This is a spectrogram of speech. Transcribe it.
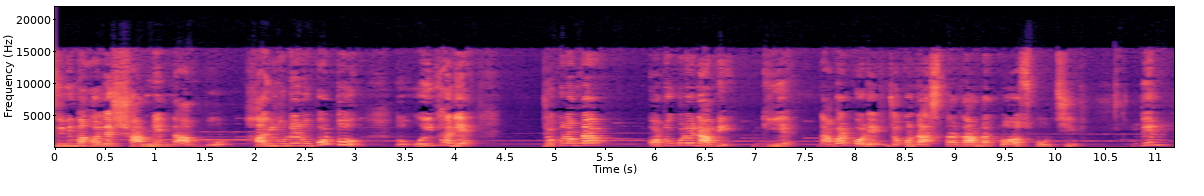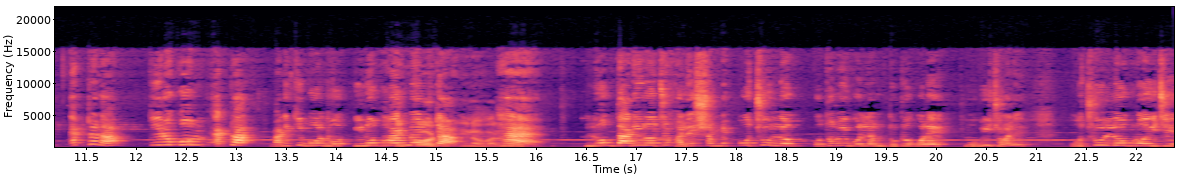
সিনেমা হলের সামনে নামবো হাই রোডের উপর তো তো ওইখানে যখন আমরা অটো করে নামি গিয়ে নামার পরে যখন রাস্তাটা আমরা ক্রস করছি দেন একটা না কীরকম একটা মানে কি বলব ইনোভারমেন্টটা ইনোভার হ্যাঁ লোক দাঁড়িয়ে রয়েছে হলের সামনে প্রচুর লোক প্রথমেই বললাম দুটো করে মুভি চলে প্রচুর লোক রয়েছে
